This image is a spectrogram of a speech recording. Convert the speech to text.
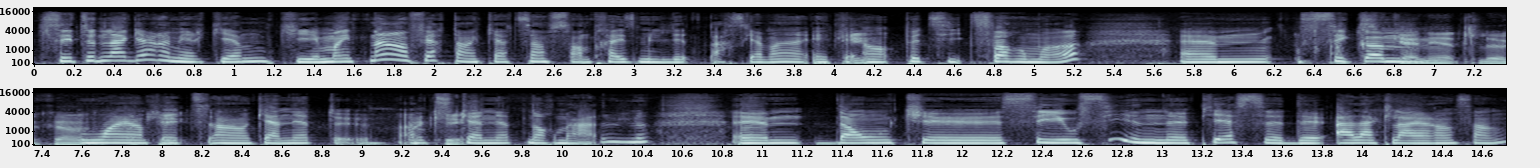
C'est une lagueur américaine qui est maintenant offerte en 473 ml parce qu'avant elle était en petit format. Euh, c'est comme canette, là, comme- ouais, en, petit- en canette, euh, en petite canette normale. Euh, donc euh, c'est aussi une pièce de à la claire ensemble.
